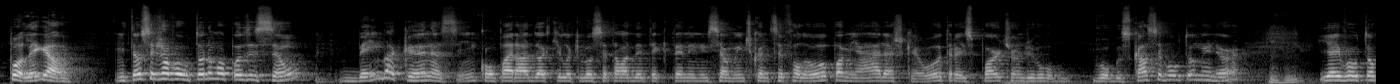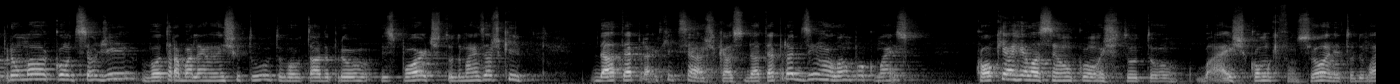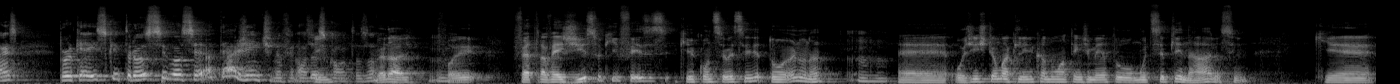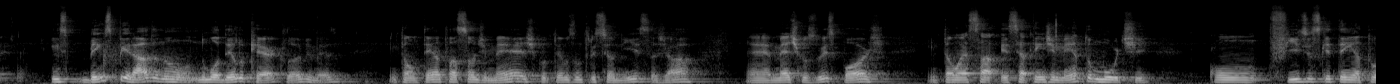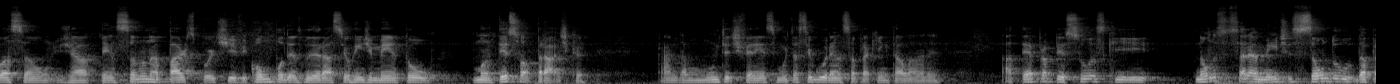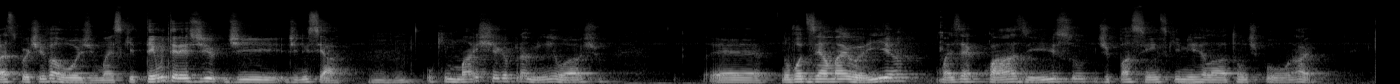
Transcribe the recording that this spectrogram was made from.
Pô, legal. Então você já voltou numa posição bem bacana, assim, comparado àquilo que você estava detectando inicialmente quando você falou, opa, minha área acho que é outra, esporte onde eu vou buscar, você voltou melhor. E aí voltou para uma condição de vou trabalhar um instituto, voltado para o esporte tudo mais. Acho que dá até para. O que, que você acha, Cássio? Dá até para desenrolar um pouco mais qual que é a relação com o Instituto Baixo, como que funciona e tudo mais, porque é isso que trouxe você até a gente no final das Sim, contas, né? Verdade. Foi, foi através disso que fez esse- que aconteceu esse retorno, né? É, hoje a gente tem uma clínica num atendimento multidisciplinar, assim, que é bem inspirado no, no modelo Care Club mesmo. Então tem atuação de médico, temos nutricionistas já, é, médicos do esporte. Então essa, esse atendimento multi com físios que têm atuação já pensando na parte esportiva e como podemos melhorar seu rendimento ou manter sua prática, cara, dá muita diferença e muita segurança para quem está lá, né? Até para pessoas que não necessariamente são do, da prática esportiva hoje, mas que têm o interesse de, de, de iniciar. O que mais chega para mim, eu acho, é, não vou dizer a maioria, mas é quase isso de pacientes que me relatam, tipo, ah,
